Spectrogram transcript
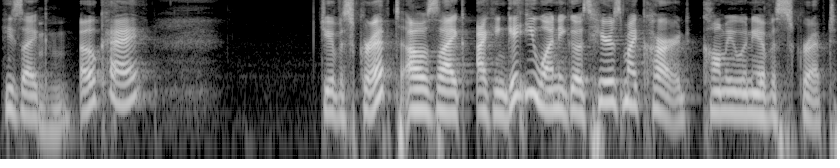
He's like, Mm-hmm. okay. Do you have a script? I was like, I can get you one. He goes, here's my card. Call me when you have a script.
